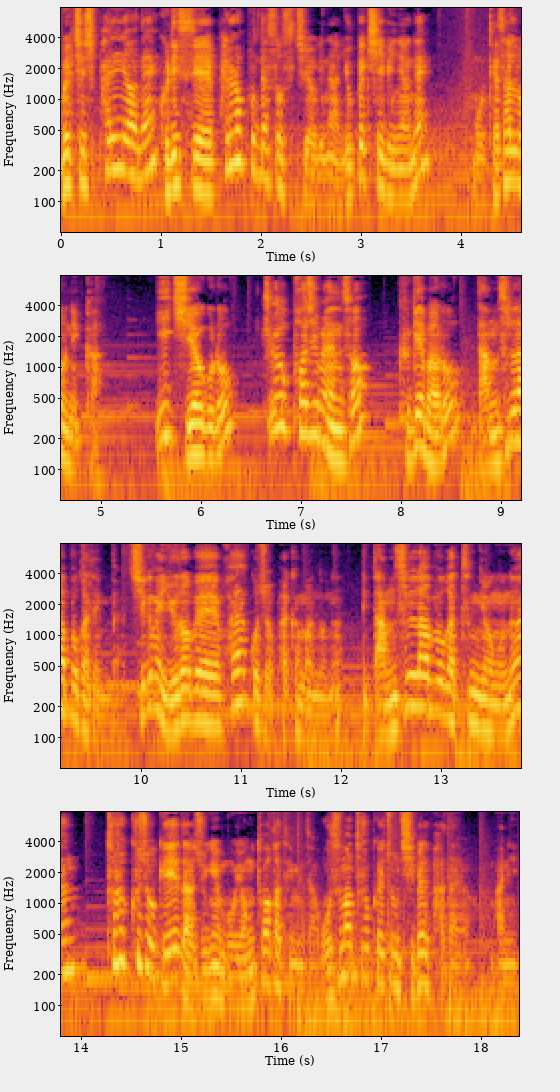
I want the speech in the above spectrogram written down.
578년에 그리스의 펠로폰네소스 지역이나 612년에 뭐 데살로니카 이 지역으로 쭉 퍼지면서 그게 바로 남슬라브가 됩니다. 지금의 유럽의 화약고죠, 발칸반도는. 이 남슬라브 같은 경우는 투르크족의 나중에 뭐 영토화가 됩니다. 오스만 투르크에 좀 지배를 받아요, 많이.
